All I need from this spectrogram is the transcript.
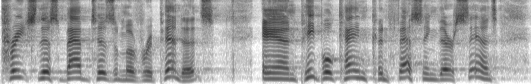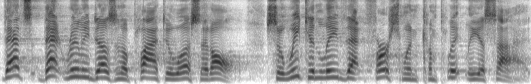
preached this baptism of repentance, and people came confessing their sins, that's, that really doesn't apply to us at all. So we can leave that first one completely aside.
